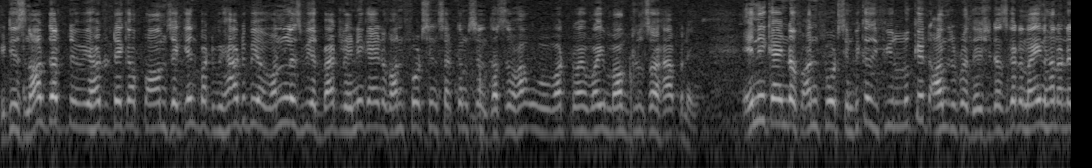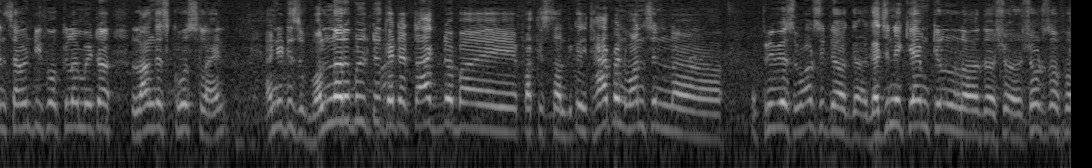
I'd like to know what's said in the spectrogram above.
It is not that we have to take up arms again, but we have to be unless we are battling any kind of unforeseen circumstance. That's how what why, why mock drills are happening. Any kind of unforeseen because if you look at Andhra Pradesh, it has got a 974 kilometer longest coastline, and it is vulnerable to get attacked by Pakistan because it happened once in uh, previous wars. It, uh, Gajani came till uh, the shores of uh,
